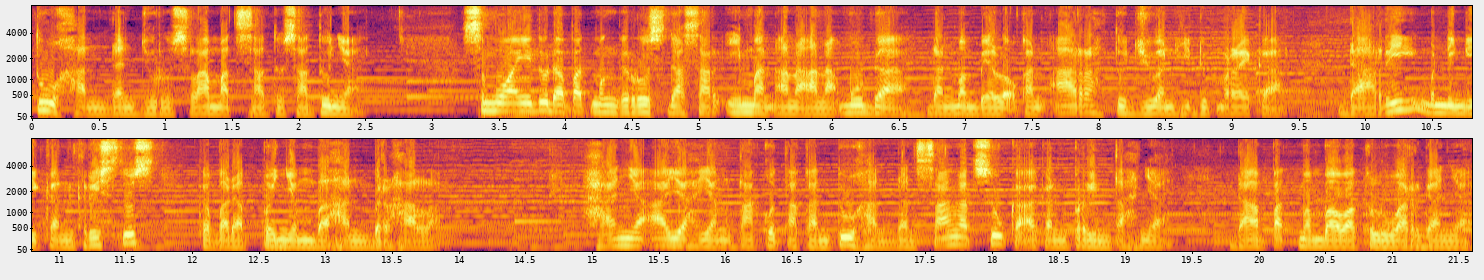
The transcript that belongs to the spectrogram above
Tuhan dan Juru Selamat satu-satunya. Semua itu dapat menggerus dasar iman anak-anak muda dan membelokkan arah tujuan hidup mereka dari meninggikan Kristus kepada penyembahan berhala. Hanya ayah yang takut akan Tuhan dan sangat suka akan perintahnya dapat membawa keluarganya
